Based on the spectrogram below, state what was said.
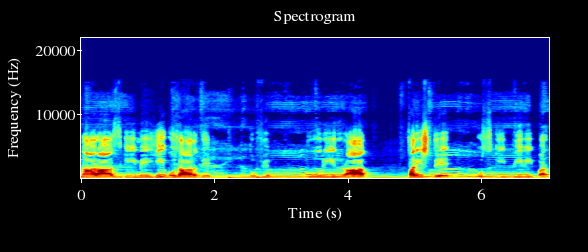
नाराज़गी में ही गुजार दे तो फिर पूरी रात फरिश्ते उसकी बीवी पर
